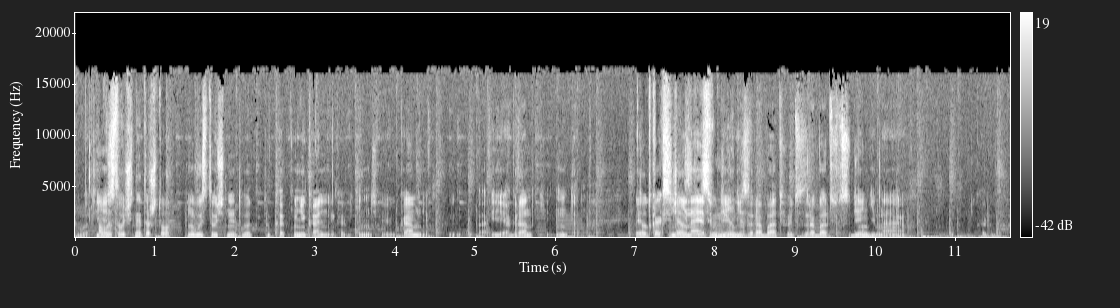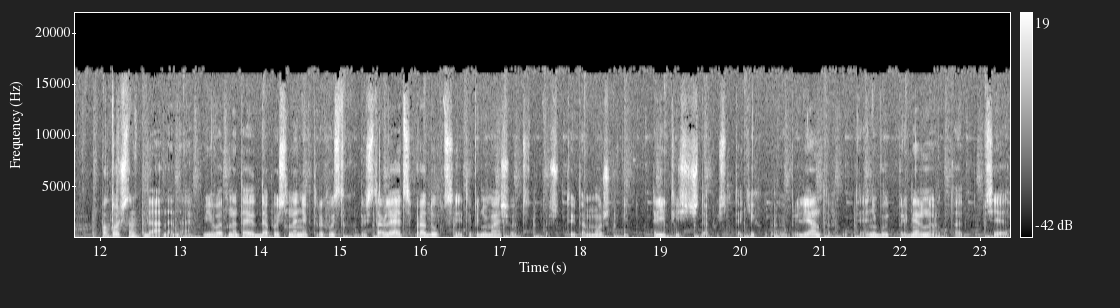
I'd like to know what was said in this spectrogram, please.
Вот, а есть. выставочные это что? Ну, выставочные это вот как уникальные как какие-нибудь камни и огранки, ну там. Тут как сейчас не на этом деньги зарабатываются, зарабатываются деньги на как бы по точным. Да, да, да. И вот, на, допустим, на некоторых выставках представляется продукция, и ты понимаешь, вот, что ты там можешь купить 3000, допустим, таких э, бриллиантов, вот, и они будут примерно вот все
